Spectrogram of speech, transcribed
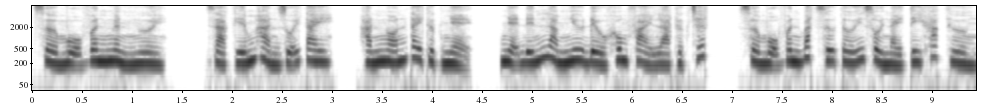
sở mộ vân ngẩn người, giả kiếm hàn duỗi tay, hắn ngón tay thực nhẹ, nhẹ đến làm như đều không phải là thực chất, sở mộ vân bắt giữ tới rồi này ti khác thường,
